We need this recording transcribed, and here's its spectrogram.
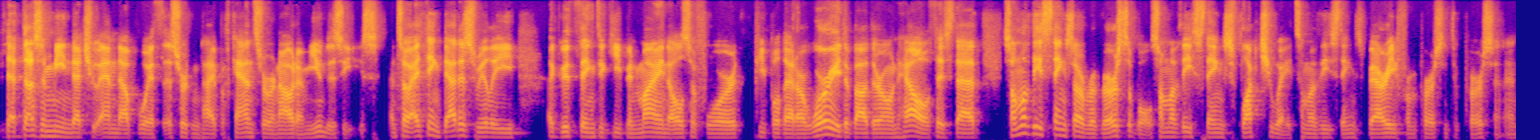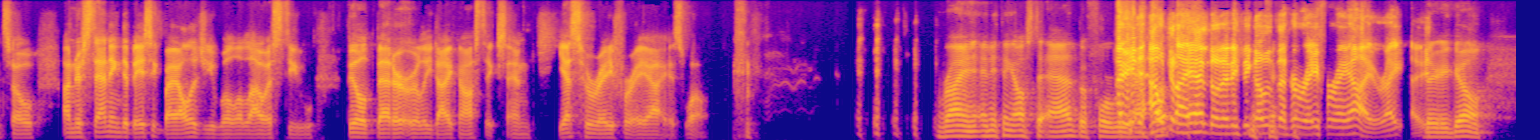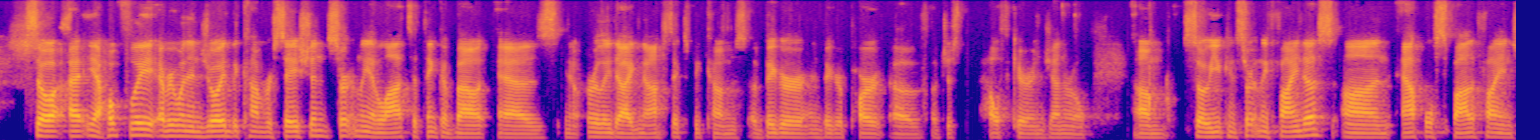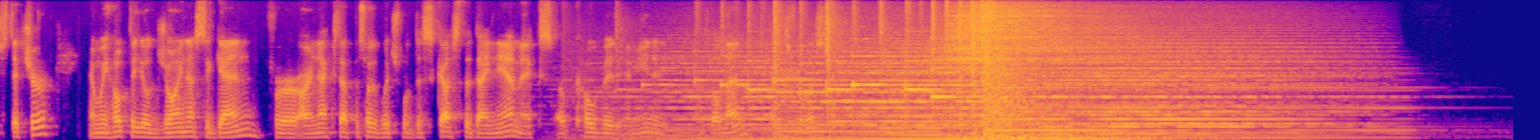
That doesn't mean that you end up with a certain type of cancer or an autoimmune disease. And so I think that is really a good thing to keep in mind also for people that are worried about their own health is that some of these things are reversible. Some of these things fluctuate. Some of these things vary from person to person. And so understanding the basic biology will allow us to build better early diagnostics. And yes, hooray for AI as well. Ryan, anything else to add before we? I mean, how up? can I end on anything other than hooray for AI, right? there you go. So, uh, yeah, hopefully everyone enjoyed the conversation. Certainly, a lot to think about as you know, early diagnostics becomes a bigger and bigger part of, of just healthcare in general. Um, so, you can certainly find us on Apple, Spotify, and Stitcher. And we hope that you'll join us again for our next episode, which will discuss the dynamics of COVID immunity. Until then, thanks for listening.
